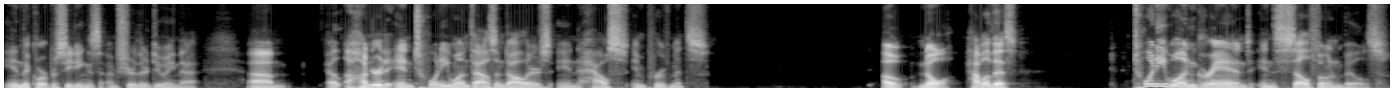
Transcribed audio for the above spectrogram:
in the court proceedings, I'm sure they're doing that. Um, $121,000 in house improvements. Oh, Noel, how about this? 21 grand in cell phone bills.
